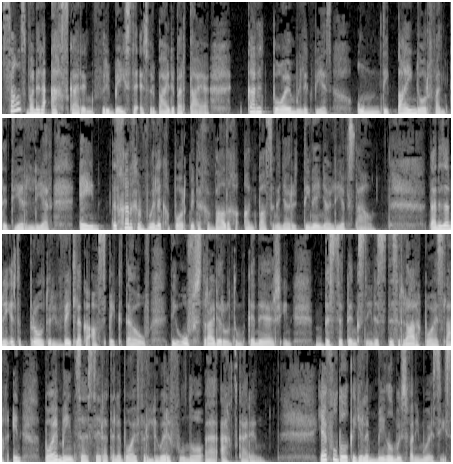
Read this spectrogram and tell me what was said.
Selfs wanneer 'n egskeiding vir die beste is vir beide partye, kan dit baie moeilik wees om die pyn daarvan te deurleef en dit gaan gewoonlik gepaard met 'n geweldige aanpassing in jou rotine en jou leefstyl dan is daar nie eers te praat oor die wetlike aspekte of die hofstryde rondom kinders en besittings nie. Dis dis regtig baie sleg en baie mense sê dat hulle baie verlore voel na 'n uh, egskeiding. Jy voel dalk 'n hele mengelmoes van emosies,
